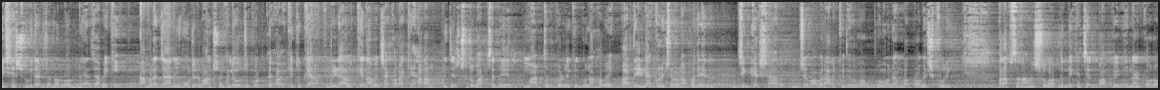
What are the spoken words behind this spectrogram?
বিশেষ সুবিধার জন্য লোন নেওয়া যাবে কি? আমরা জানি ওটের মাংস খেলে অজু করতে হয়, কিন্তু কেন? বিড়াল কেনা বেচা করা কি হারাম? নিজের ছোট বাচ্চাদের মারধর করলে কি গুণা হবে? আর দেরি না করে চলুন আপনাদের জিজ্ঞাসার জবাবের আলোকিত ভ্রমণে আমরা প্রবেশ করি। আর আফসান আহমেদ শুভ, আপনি লিখেছেন পাপকে ঘৃণা করো,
